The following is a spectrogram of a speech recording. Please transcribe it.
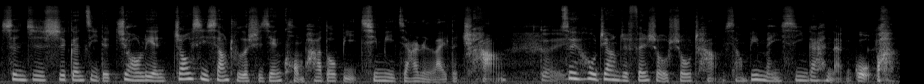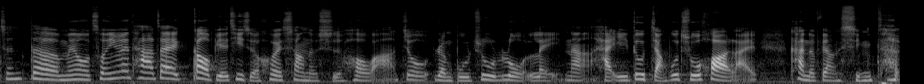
甚至是跟自己的教练朝夕相处的时间，恐怕都比亲密家人来的长。对，最后这样子分手收场，想必梅西应该很难过吧？真的没有错，因为他在告别记者会上的时候啊，就忍不住落泪，那还一度讲不出话来，看得非常心疼。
